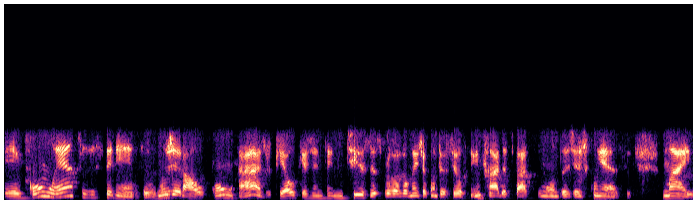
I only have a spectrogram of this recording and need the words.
é, como essas experiências, no geral, com o rádio, que é o que a gente tem notícias, provavelmente aconteceu em várias partes do mundo, a gente conhece, mas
